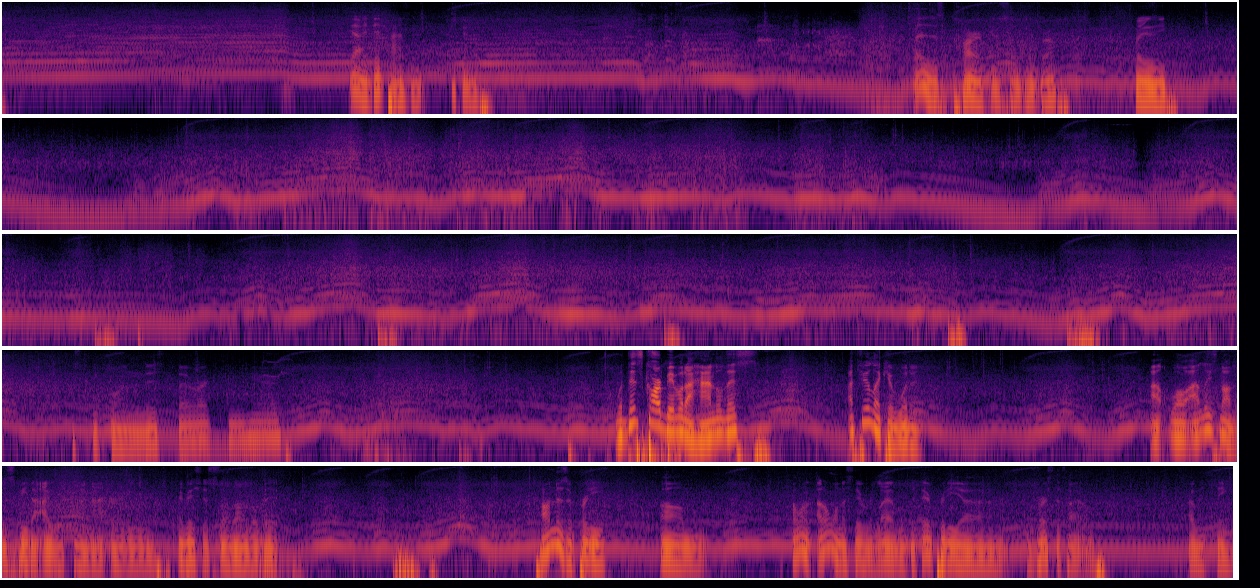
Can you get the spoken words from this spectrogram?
Yeah, I did pass it. Okay. Why does this car feel so good, bro? Crazy. Let's keep going this direction here. Would this car be able to handle this? I feel like it wouldn't. Uh, well, at least not the speed that I was going at earlier. Maybe I should slow down a little bit. Hondas are pretty, um, I want, I don't want to say reliable, but they're pretty, uh, versatile. I would think.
